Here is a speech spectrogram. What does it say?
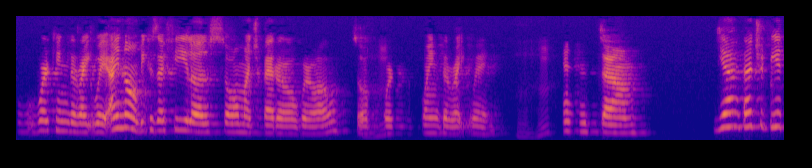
working the right way. I know because I feel uh, so much better overall. So Mhm. we're going the right way. hmm And um, yeah, that should be it.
